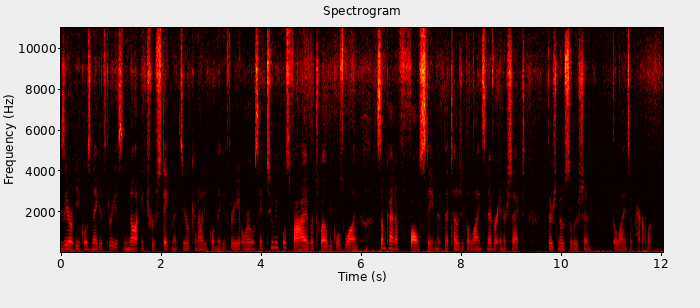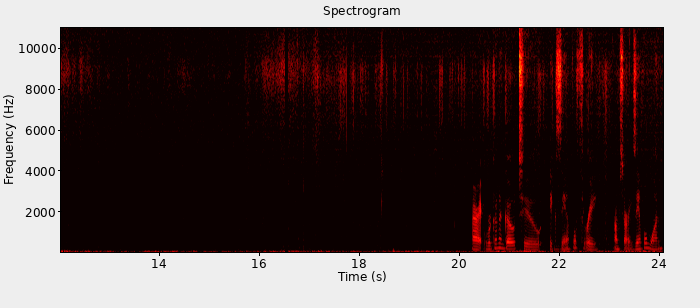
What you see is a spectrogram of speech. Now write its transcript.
0 equals negative 3 is not a true statement. 0 cannot equal negative 3. Or it will say 2 equals 5 or 12 equals 1. Some kind of false statement that tells you the lines never intersect. There's no solution. The lines are parallel. We're going to go to example three, I'm sorry, example one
